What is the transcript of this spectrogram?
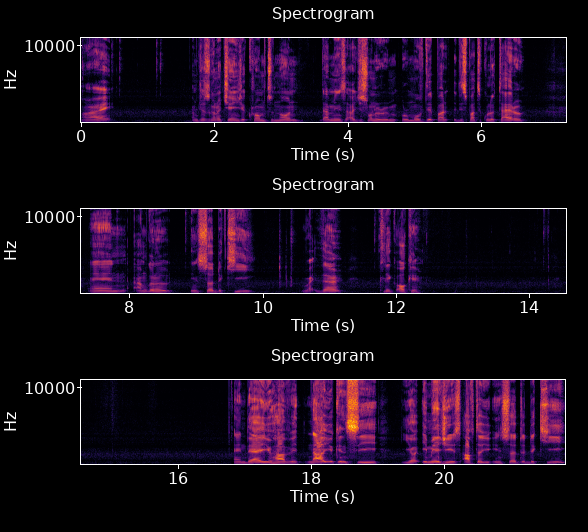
Alright. I'm just going to change the Chrome to none. That means I just want to rem remove the part this particular title. And I'm gonna insert the key right there. Click OK. And there you have it. Now you can see your images. After you inserted the key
